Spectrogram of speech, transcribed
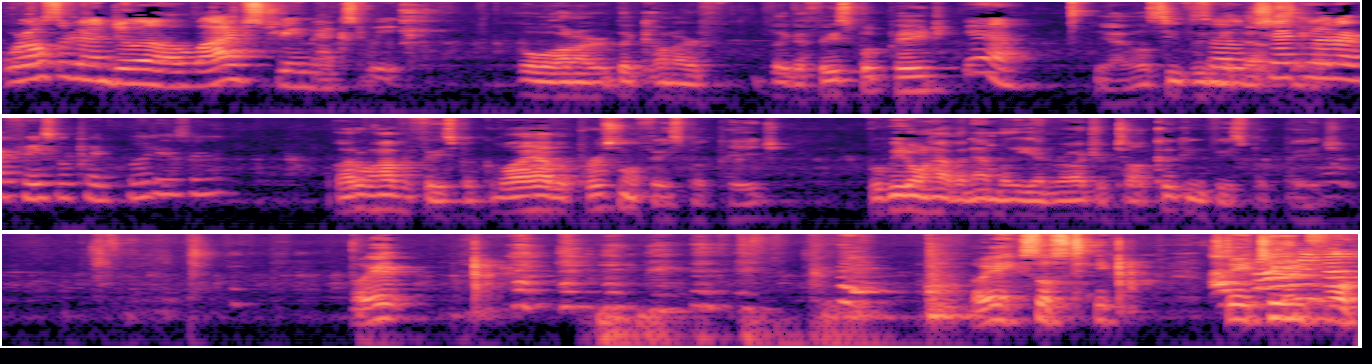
we're also gonna do a live stream next week. oh, on our like on our like a Facebook page. Yeah, Yeah, let's see if we can get that. So check out our Facebook page. What is it? I don't have a Facebook. Well, I have a personal Facebook page, but we don't have an Emily and Roger Talk Cooking Facebook page. Okay. Okay, so stay stay I tuned for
